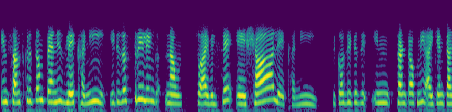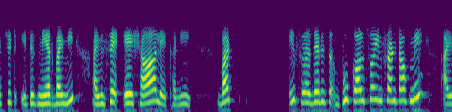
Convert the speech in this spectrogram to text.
In sanskritam pen is lekhani. It is a striling noun. So i will say esha lekhani. Because it is in front of me i can touch it. It is nearby me. I will say esha lekhani. But if uh, there is a book also in front of me i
